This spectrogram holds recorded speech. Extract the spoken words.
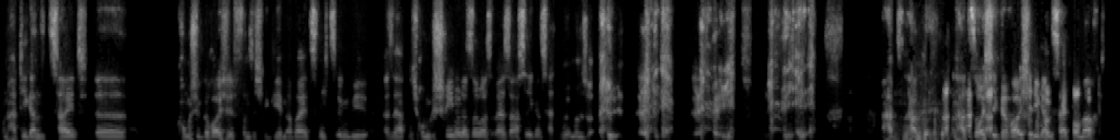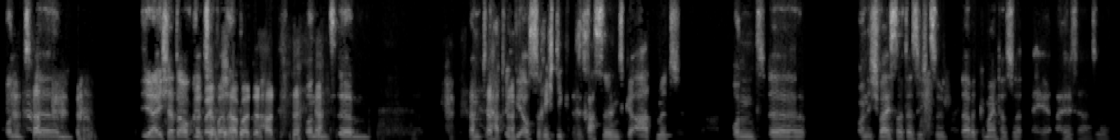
und hat die ganze Zeit äh, komische Geräusche von sich gegeben, aber jetzt nichts irgendwie, also er hat nicht rumgeschrien oder sowas, aber er saß die ganze Zeit nur immer so hat, hat, und hat solche Geräusche die ganze Zeit gemacht und ähm, ja, ich hatte auch gerade the Hutt. und, ähm, und er hat irgendwie auch so richtig rasselnd geatmet. Und, äh, und ich weiß noch, dass ich zu David gemeint habe, so, ey, Alter, so,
